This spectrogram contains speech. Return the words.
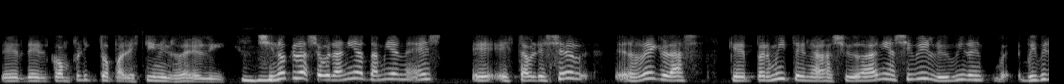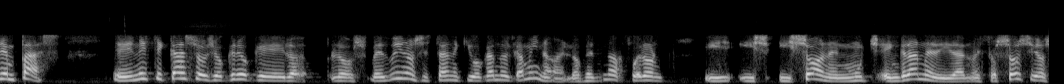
del conflicto palestino-israelí, sino que la soberanía también es eh, establecer eh, reglas que permiten a la ciudadanía civil vivir en, vivir en paz. En este caso yo creo que los beduinos están equivocando el camino. Los beduinos fueron y, y, son en, en gran medida nuestros socios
